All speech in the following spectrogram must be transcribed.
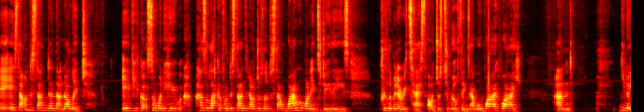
it is that understanding that knowledge. If you've got someone who has a lack of understanding or doesn't understand why we're wanting to do these preliminary tests or just to rule things out. Well, why, why? And you know,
